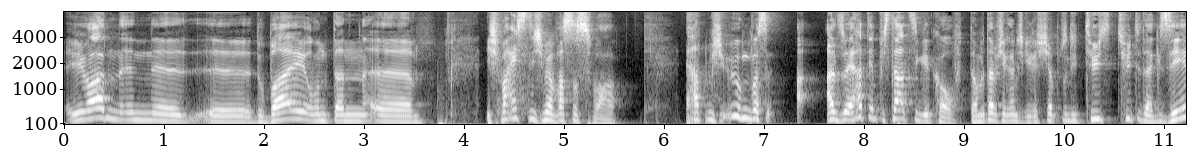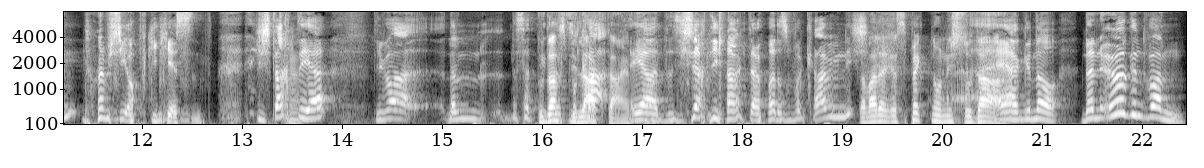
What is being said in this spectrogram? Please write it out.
wir waren in äh, äh, Dubai und dann, äh, ich weiß nicht mehr, was es war. Er hat mich irgendwas, also er hat ja Pistazien gekauft. Damit habe ich ja gar nicht gerechnet. Ich habe so die Tü Tüte da gesehen, dann habe ich die aufgegessen. Ich dachte ja, die war, dann, das hat Du dachtest, die lag da einfach. Ja, das, ich dachte, die lag da, aber das bekam ihm nicht. Da war der Respekt noch nicht so da. Ja, genau. Dann irgendwann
